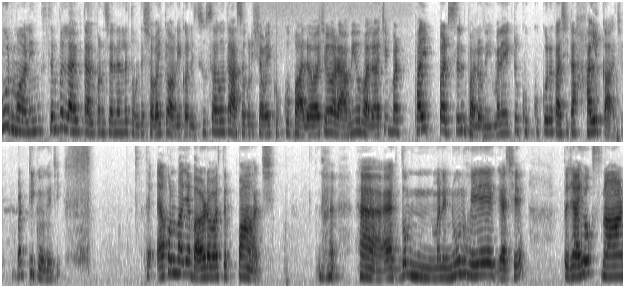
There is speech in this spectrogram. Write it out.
গুড মর্নিং সিম্পল লাইফ তালপন চ্যানেলে তোমাদের সবাইকে অনেক অনেক সুস্বাগত। আশা করি সবাই খুব খুব ভালো আছো আর আমিও ভালো আছি বাট ফাইভ পার্সেন্ট ভালো নেই। মানে একটু খুক খুব করে কাশিটা হালকা আছে বাট ঠিক হয়ে গেছি। তো এখন বাজে বারোটা বাজতে পাঁচ। হ্যাঁ একদম মানে নুন হয়ে গেছে। তো যাই হোক, স্নান,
